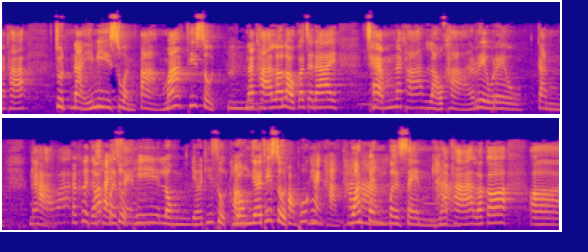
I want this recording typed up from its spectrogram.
นะคะ จุดไหนมีส่วนต่างมากที่สุดอืมนะคะ แล้วเราก็จะได้แชมป์นะคะ เหลาขาเร็วๆกันนะคะค่ะว่าก็คือจะว่าใช้เปร์จุดเซ็นต์ที่ลงเยอะที่สุดของลงเยอะที่สุดของผู้แข่งขันท่านวัดเป็นนั้นเปอร์เซ็นต์ค่ะนะคะ แล้วก็เอ่อ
